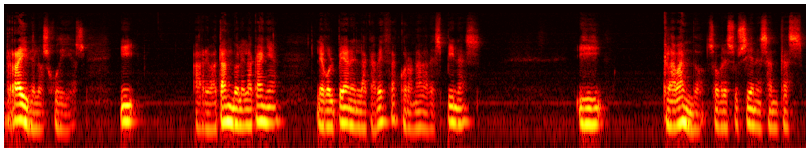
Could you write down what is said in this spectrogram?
rey de los judíos. Y, arrebatándole la caña, le golpean en la cabeza coronada de espinas y clavando sobre sus sienes santas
